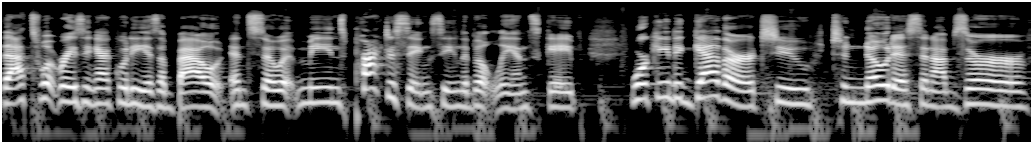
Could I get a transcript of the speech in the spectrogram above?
That's what raising equity is about. And so it means practicing seeing the built landscape, working together to, to notice and observe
